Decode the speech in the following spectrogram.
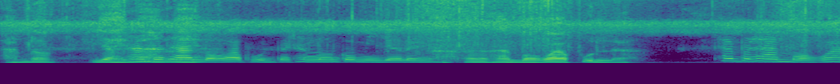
สามดอกใหญ่ท่านมากประเลธานยบอกว่าผุนไปทางโน้นก็มีเยอะเลยนะท่านประธานบอกว่าพุ่นเหรอท่านประธานบอกว่า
